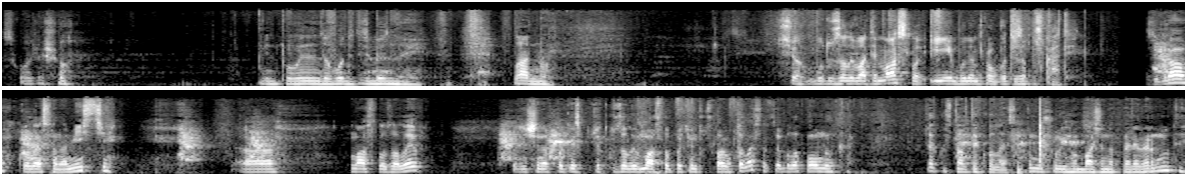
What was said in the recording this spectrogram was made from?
Схоже, що він повинен заводитись без неї. Ладно. Все, буду заливати масло і будемо пробувати запускати. Зібрав колеса на місці. Масло залив. Тоді навпаки, спочатку залив масло, потім поставив колеса, це була помилка. Спочатку ставте колеса, тому що його бажано перевернути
